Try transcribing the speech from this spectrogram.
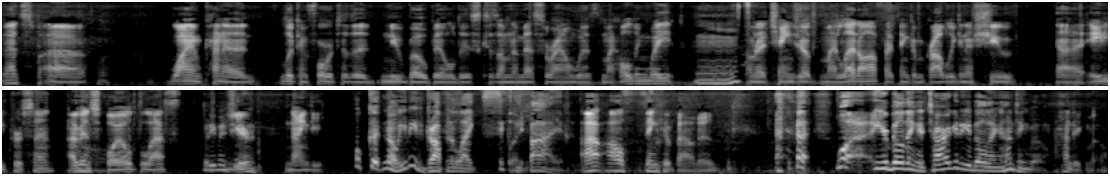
that's uh, why I'm kind of looking forward to the new bow build is because I'm gonna mess around with my holding weight. Mhm. I'm gonna change up my let off. I think I'm probably gonna shoot uh, 80%. I've been spoiled the last what have you been year. shooting? 90. Oh, good. No, you need to drop it to like 65. I'll, I'll think about it. Well, you're building a target or you're building a hunting bow? Hunting bow.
